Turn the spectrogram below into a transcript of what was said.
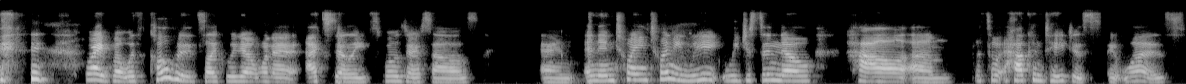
right, but with COVID, it's like we don't want to accidentally expose ourselves. And and in 2020, we we just didn't know how um how contagious it was.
